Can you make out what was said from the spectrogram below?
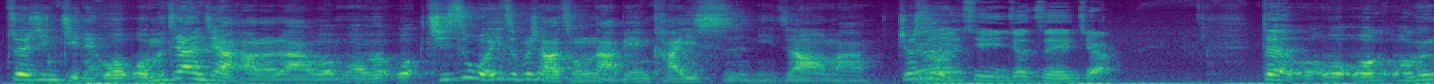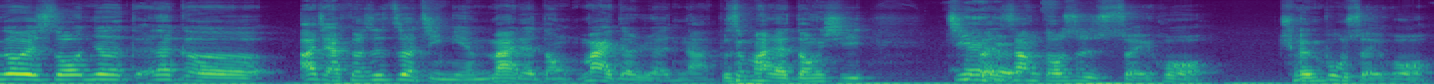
最近几年我我们这样讲好了啦，我我们我其实我一直不晓得从哪边开始，你知道吗？就是没关系，你就直接讲。对我我我我跟各位说，那个那个阿贾克斯这几年卖的东卖的人呐、不是卖的东西，基本上都是水货，全部水货，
